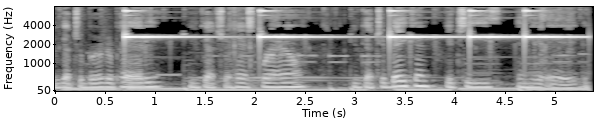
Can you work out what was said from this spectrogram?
You've got your burger patty, you've got your hash brown, you've got your bacon, your cheese, and your egg.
